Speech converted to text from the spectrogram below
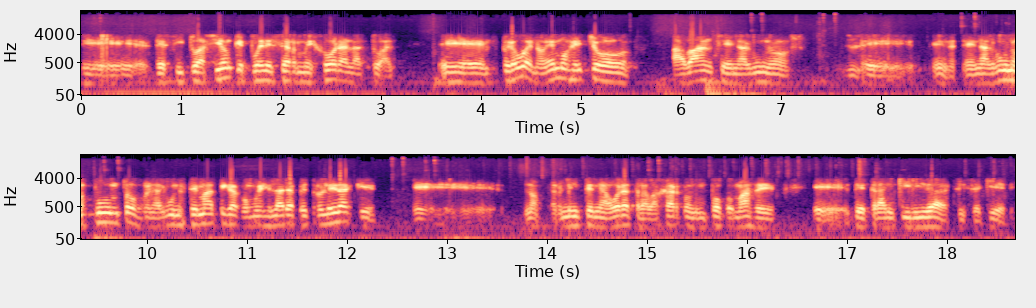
de situación que puede ser mejor al actual. Eh, pero bueno, hemos hecho avance en algunos eh, en, algunos puntos, en algunas temáticas, como es el área petrolera, que eh, nos permiten ahora trabajar con un poco más de, de tranquilidad, si se quiere.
